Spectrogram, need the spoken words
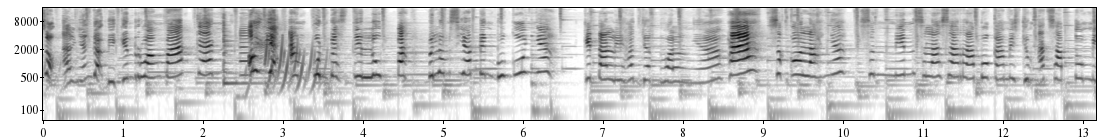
soalnya nggak bikin ruang makan. Oh ya ampun, Besti lupa. Belum siapin bukunya. Kita lihat jadwalnya. Hah? Sekolahnya Senin, Selasa, Rabu, Kamis, Jumat, Sabtu, Minggu.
